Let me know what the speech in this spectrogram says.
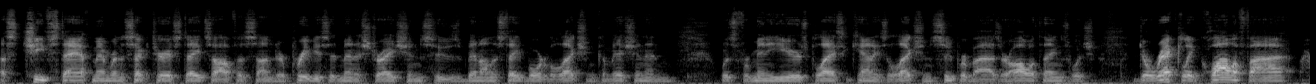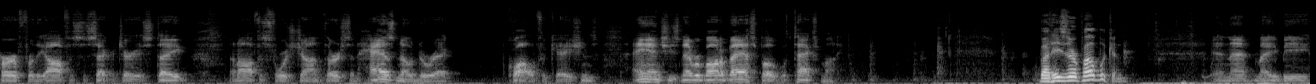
a chief staff member in the Secretary of State's office under previous administrations, who's been on the State Board of Election Commission and was for many years Pulaski County's election supervisor, all the things which directly qualify her for the office of Secretary of State, an office for which John Thurston has no direct qualifications, and she's never bought a bass boat with tax money. But he's a Republican and that may be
